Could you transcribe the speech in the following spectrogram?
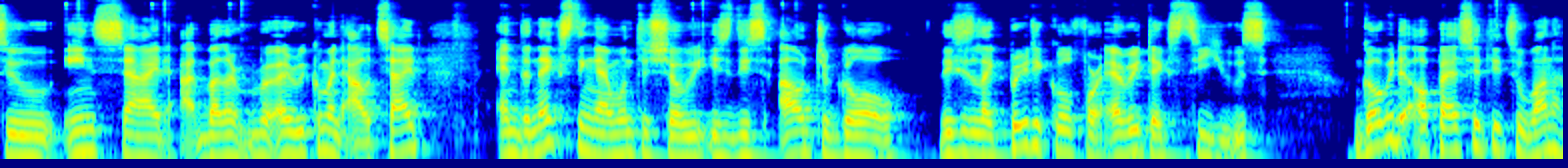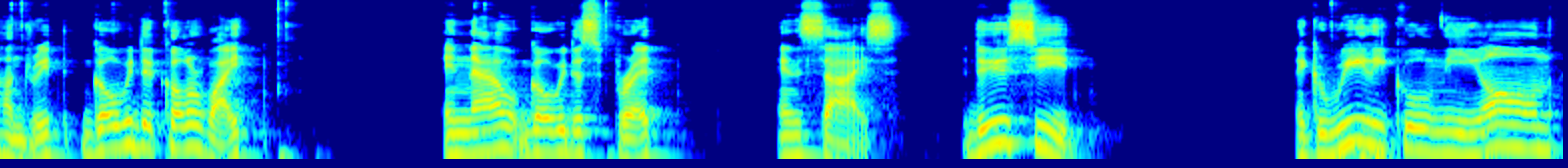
to inside, uh, but I recommend outside. And the next thing I want to show you is this outer glow. This is like pretty cool for every text to use. Go with the opacity to 100, go with the color white, and now go with the spread and size. Do you see it? Like really cool neon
